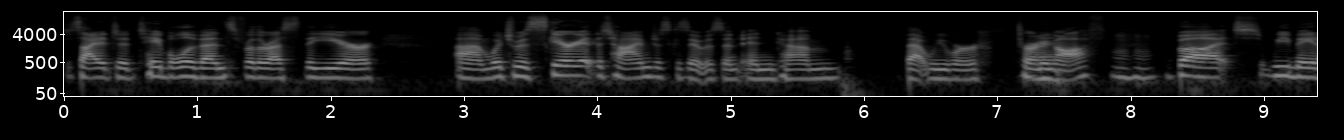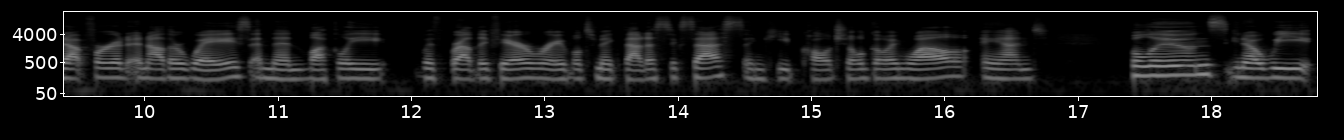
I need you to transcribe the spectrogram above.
decided to table events for the rest of the year um, which was scary at the time just because it was an income that we were turning Right. off. Mm-hmm. But we made up for it in other ways. And then luckily, with Bradley Fair, we're able to make that a success and keep College Hill going well. And balloons, you know, we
